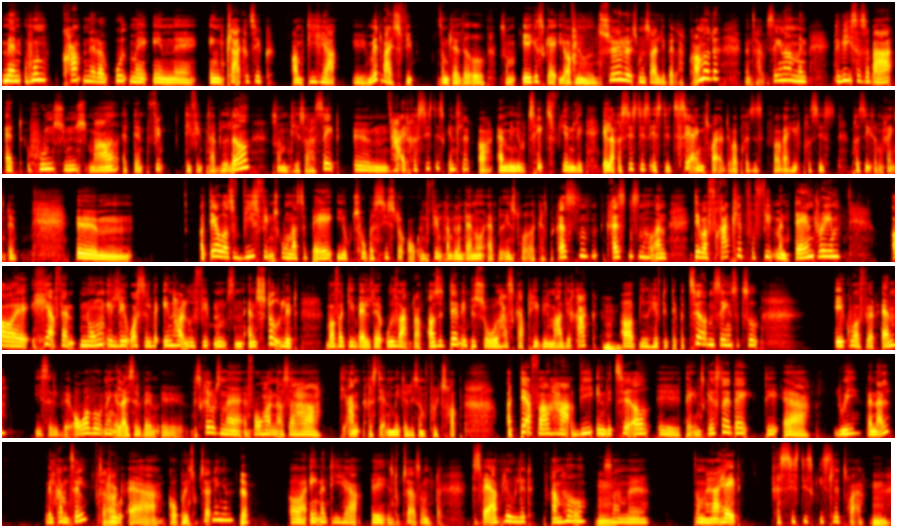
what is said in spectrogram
Men hun kom netop ud med en, øh, en klar kritik om de her øh, midtvejsfilm, som bliver lavet, som ikke skal i offentligheden søgeløs, men så alligevel har kommet det. Den tager vi senere. Men det viser sig bare, at hun synes meget, at den film, de film, der er blevet lavet, som de så har set, øh, har et racistisk indslag og er minoritetsfjendtlig, eller racistisk æstetisering, tror jeg, det var præcis, for at være helt præcis, præcis omkring det. Øh, og derudover så viste Filmskolen også tilbage i oktober sidste år en film, der blandt andet er blevet instrueret af Kasper Christensen, Christensen hedder han. Det var fraklip fra filmen Dan Dream, og øh, her fandt nogle elever selve indholdet i filmen sådan anstødeligt, hvorfor de valgte at udvandre. Også den episode har skabt helt vildt meget virak mm. og er blevet hæftigt debatteret den seneste tid. Eko har ført an i selve overvågning, eller i selve øh, beskrivelsen af, af forholdene, og så har de andre resterende medier ligesom fuldt trop. Og derfor har vi inviteret øh, dagens gæster i dag. Det er Louis Vanal. Velkommen til. Tak. Du er, går på instruktørlinjen. Ja. Og er en af de her øh, instruktører, som desværre blev lidt fremhævet, mm. som, øh, som har, har et racistisk islet, tror jeg. Mm.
